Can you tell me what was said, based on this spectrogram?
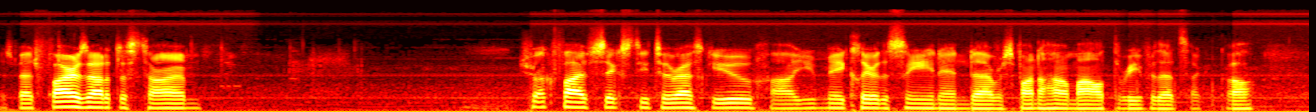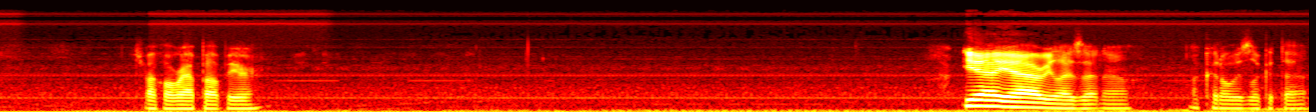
Dispatch fires out at this time. Truck 560 to rescue. Uh, you may clear the scene and uh, respond to Highway Mile 3 for that second call. Truck will wrap up here. Yeah, yeah, I realize that now. I could always look at that.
